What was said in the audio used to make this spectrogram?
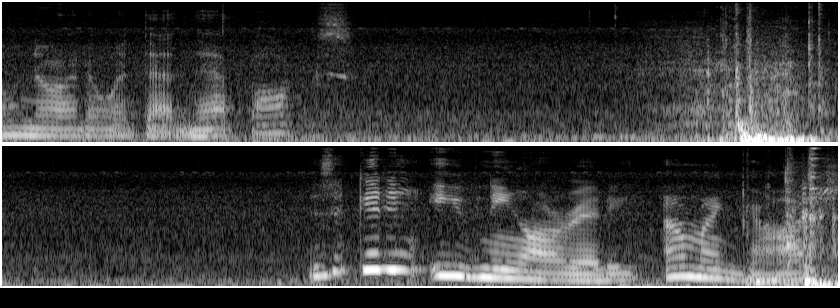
Oh no, I don't want that in that box. Is it getting evening already? Oh my gosh.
